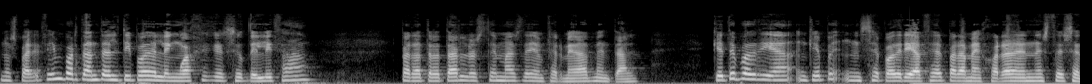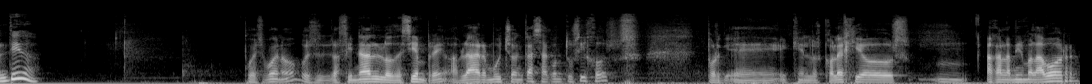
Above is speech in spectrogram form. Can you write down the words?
Nos parece importante el tipo de lenguaje que se utiliza para tratar los temas de enfermedad mental. ¿Qué, te podría, qué se podría hacer para mejorar en este sentido? Pues bueno, pues al final lo de siempre, hablar mucho en casa con tus hijos, porque eh, que en los colegios mm, hagan la misma labor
